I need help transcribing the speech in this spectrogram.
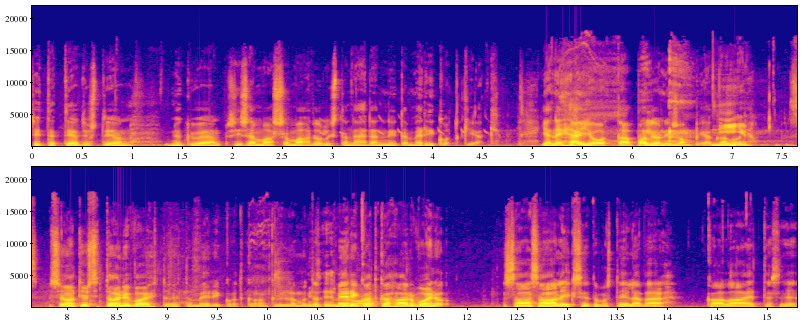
Sitten tietysti on nykyään sisämaassa mahdollista nähdä niitä merikotkiakin. Ja nehän jo ottaa paljon isompia kaloja. Niin, se on tietysti toinen vaihtoehto merikotka on kyllä, mutta Miten- merikotka harvoin saa saaliikseen tuommoista elävää kalaa, että se,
